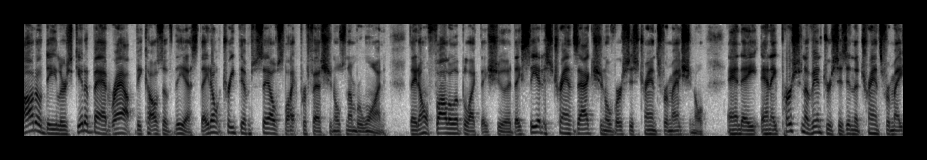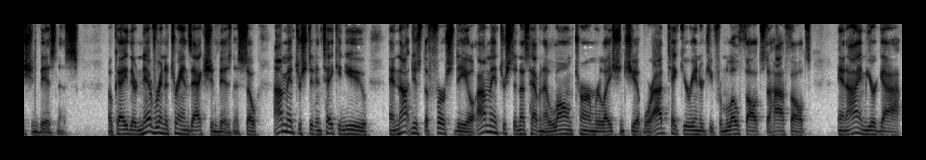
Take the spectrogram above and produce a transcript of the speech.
auto dealers get a bad rap because of this. They don't treat themselves like professionals, number one. They don't follow up like they should. They see it as transactional versus transformational. And a and a person of interest is in the transformation business. Okay, they're never in a transaction business. So I'm interested in taking you and not just the first deal. I'm interested in us having a long term relationship where I'd take your energy from low thoughts to high thoughts, and I am your guy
